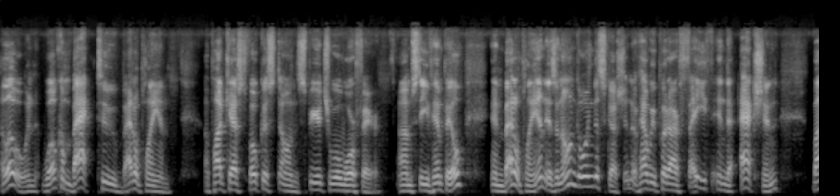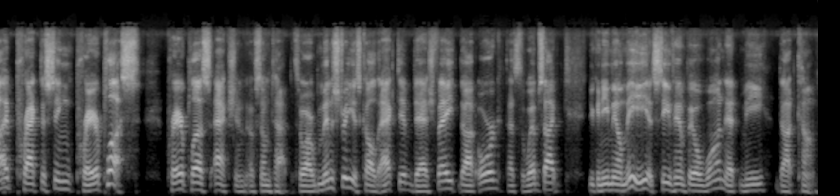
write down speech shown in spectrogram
Hello, and welcome back to Battle Plan, a podcast focused on spiritual warfare. I'm Steve Hemphill, and Battle Plan is an ongoing discussion of how we put our faith into action by practicing prayer plus, prayer plus action of some type. So, our ministry is called active faith.org. That's the website. You can email me at stevehemphill1 at me.com.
